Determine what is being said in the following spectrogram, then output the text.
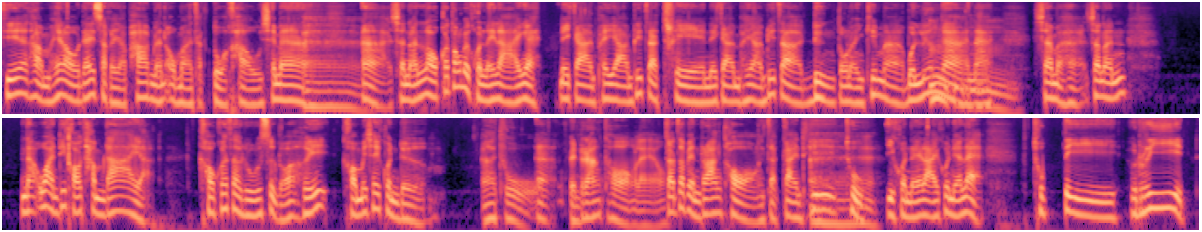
ที่จะทำให้เราได้ศักยภาพนั้นออกมาจากตัวเขาใช่ไหมอ่าอ่าฉะนั้นเราก็ต้องเป็นคนร้ายๆไงในการพยายามที่จะเทรนในการพยายามที่จะดึงตรงนั้นขึ้นมาบนเรื่องงานนะอืมใช่ไหมฮะฉะนั้นณวันที่เขาทำได้อะเขาก็จะรู้สึกว่าเฮ้ยเขาไม่ใช่คนเดิมอ่าถูกอะเป็นร่างทองแล้ว ก็จะเป็นร่างทองจากการที่อ่าถูกอีกคนร้ายๆคนนี้แหละ ทุบตีรีดอ่าอ่า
